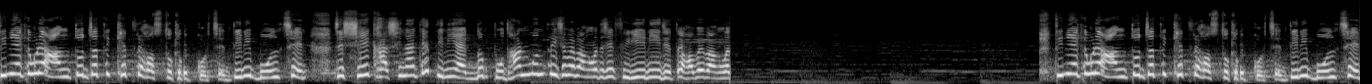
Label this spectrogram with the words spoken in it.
তিনি একেবারে আন্তর্জাতিক ক্ষেত্রে হস্তক্ষেপ করছেন। তিনি বলছেন যে শেখ হাসিনাকে তিনি একদম প্রধানমন্ত্রী হিসেবে বাংলাদেশে ফিরিয়ে নিয়ে যেতে হবে বাংলা তিনি একেবারে আন্তর্জাতিক ক্ষেত্রে হস্তক্ষেপ করছেন। তিনি বলছেন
